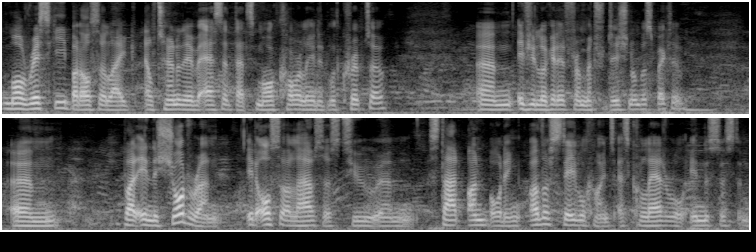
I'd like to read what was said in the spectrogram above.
more risky, but also like alternative asset that's more correlated with crypto um, if you look at it from a traditional perspective. Um, but in the short run, it also allows us to um, start onboarding other stablecoins as collateral in the system.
